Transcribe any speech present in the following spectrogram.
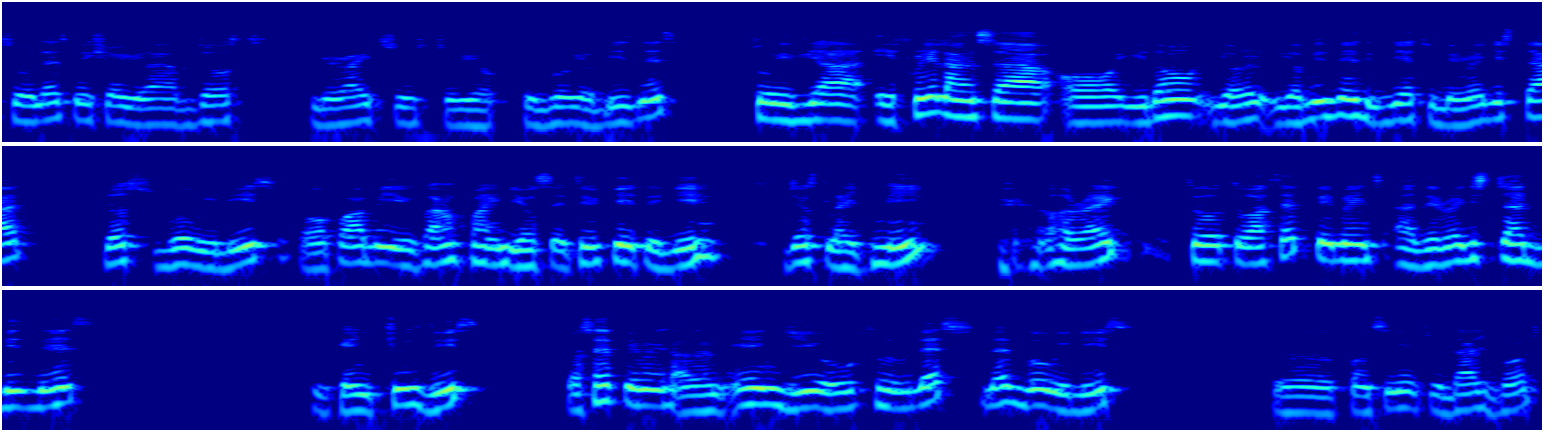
So let's make sure you have just the right tools to your to grow your business. So if you are a freelancer or you don't your your business is yet to be registered just go with this. Or probably you can't find your certificate again just like me. All right. So to accept payments as a registered business you can choose this. To accept payments as an ngo so let's let's go with this. Uh, continue to dashboard.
